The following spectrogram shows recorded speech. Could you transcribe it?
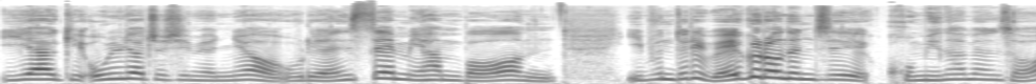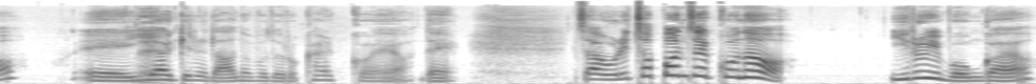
이야기 올려주시면요. 우리 엔쌤이 한번 이분들이 왜 그러는지 고민하면서 예, 이야기를 나눠보도록 할 거예요. 네. 자, 우리 첫 번째 코너 이름이 뭔가요?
